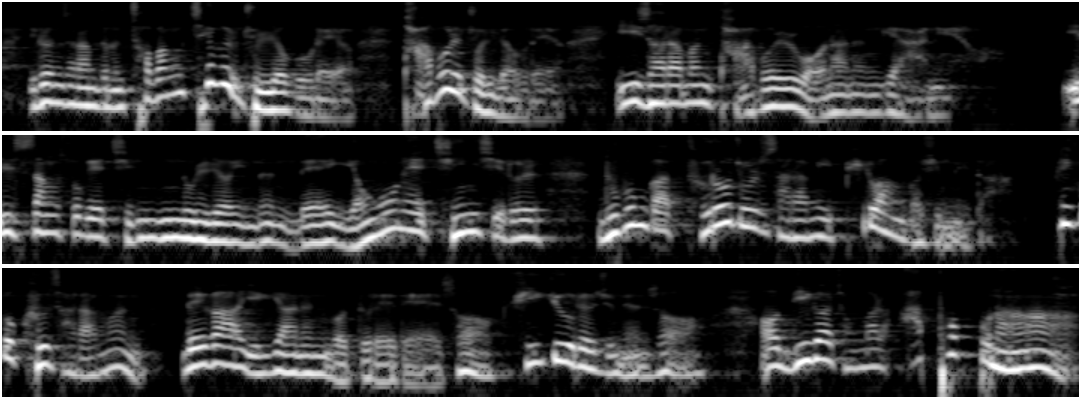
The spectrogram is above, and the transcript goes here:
이런 사람들은 처방책을 주려고 그래요. 답을 주려고 그래요. 이 사람은 답을 원하는 게 아니에요. 일상 속에 짓눌려 있는 내 영혼의 진실을 누군가 들어줄 사람이 필요한 것입니다. 그리고 그 사람은 내가 얘기하는 것들에 대해서 귀 기울여 주면서 어 네가 정말 아팠구나.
